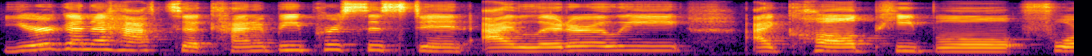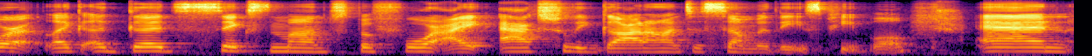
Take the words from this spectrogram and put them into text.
You're going to have to kind of be persistent. I literally I called people for like a good 6 months before I actually got onto some of these people. And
